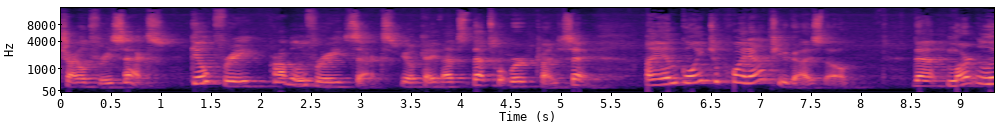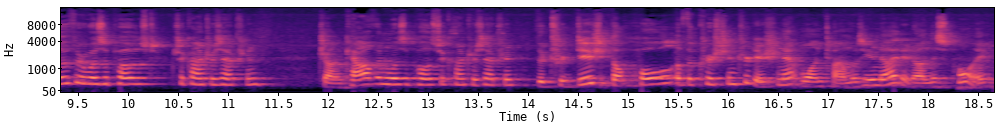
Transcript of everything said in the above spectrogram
child-free sex. Guilt-free, problem-free sex. Okay, that's, that's what we're trying to say. I am going to point out to you guys, though, that Martin Luther was opposed to contraception. John Calvin was opposed to contraception. The tradition, the whole of the Christian tradition at one time was united on this point.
